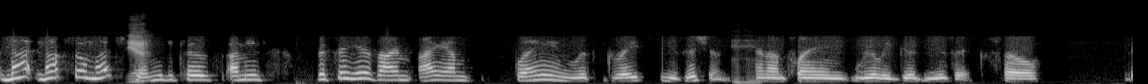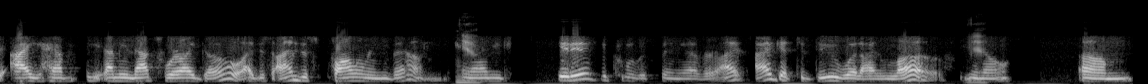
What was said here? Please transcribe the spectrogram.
not not so much, Yeah. Jimmy, because I mean, the thing is, I'm I am playing with great musicians, Mhm. and I'm playing really good music. So I have, I mean, that's where I go. I just I'm just following them, Yeah. and it is the coolest thing ever. I I get to do what I love, you Yeah. know. Um,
